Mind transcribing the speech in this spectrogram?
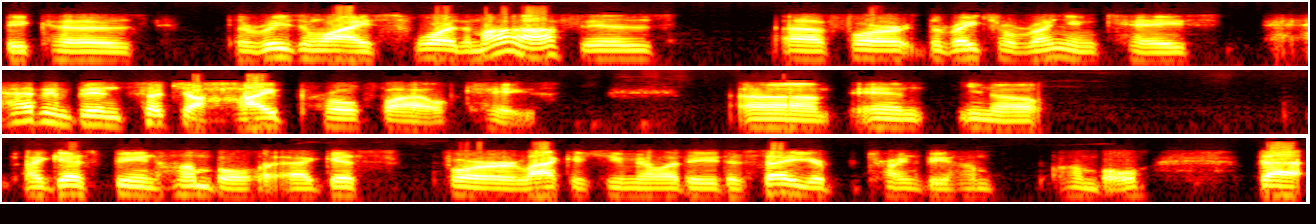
because the reason why I swore them off is uh, for the Rachael Runyan case, having been such a high profile case. Um, and, you know, I guess being humble, I guess for lack of humility to say you're trying to be hum- humble, that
